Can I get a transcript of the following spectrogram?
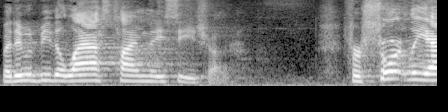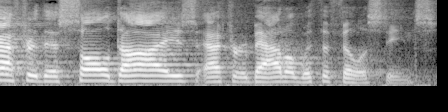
but it would be the last time they see each other. For shortly after this, Saul dies after a battle with the Philistines.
